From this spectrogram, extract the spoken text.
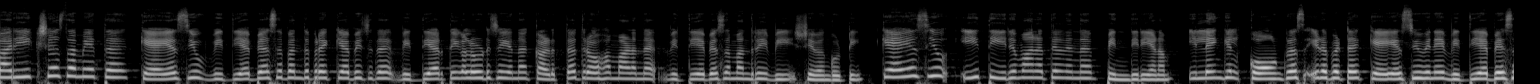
പരീക്ഷാ സമയത്ത് കെ എസ് യു വിദ്യാഭ്യാസ ബന്ദ് പ്രഖ്യാപിച്ചത് വിദ്യാർത്ഥികളോട് ചെയ്യുന്ന കടുത്ത ദ്രോഹമാണെന്ന് വിദ്യാഭ്യാസ മന്ത്രി V Sivankutty. K S U ഈ തീരുമാനത്തിൽ നിന്ന് പിന്തിരിയണം. ഇല്ലെങ്കിൽ കോൺഗ്രസ് ഇടപെട്ട് കെ എസ് യുവിനെ വിദ്യാഭ്യാസ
